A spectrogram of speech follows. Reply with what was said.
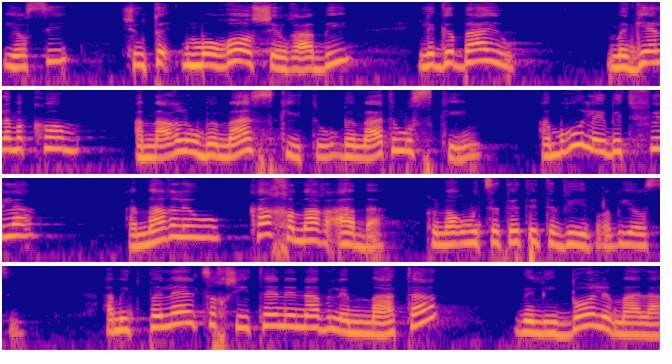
יוסי, שהוא ת- מורו של רבי, לגביו. מגיע למקום. אמר לו, במה עסקיתו? במה אתם עוסקים? אמרו לי, בתפילה. אמר לו, כך אמר אבא. כלומר, הוא מצטט את אביו, רבי יוסי. המתפלל צריך שייתן עיניו למטה וליבו למעלה.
